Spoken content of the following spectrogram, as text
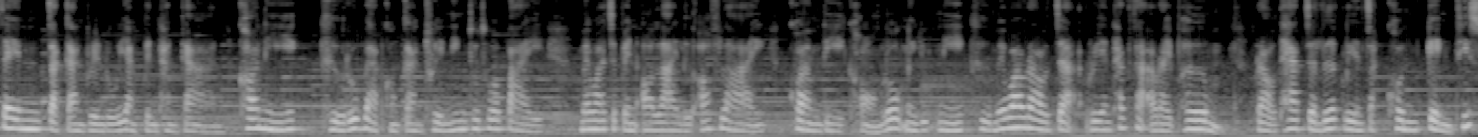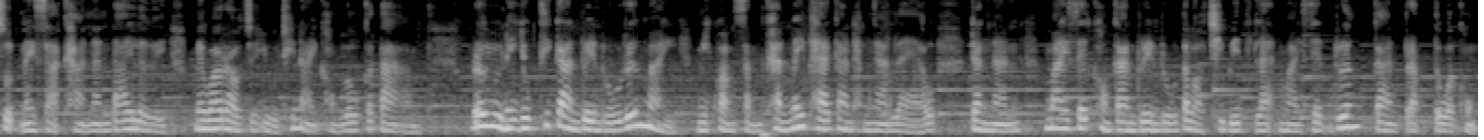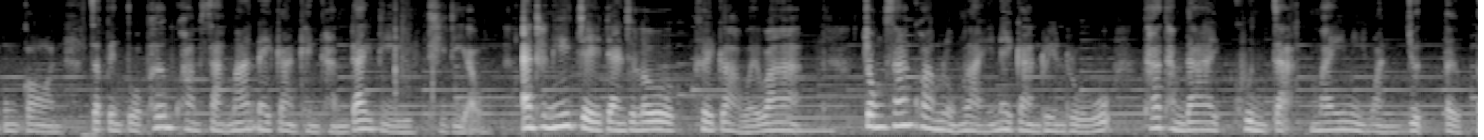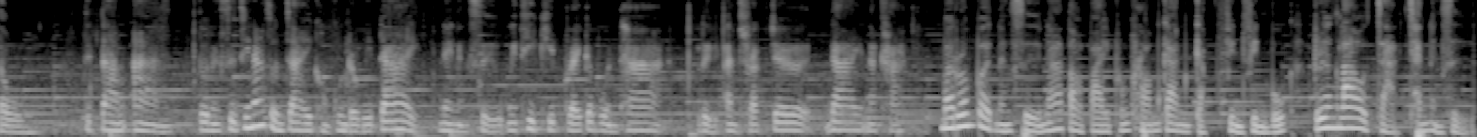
10%จากการเรียนรู้อย่างเป็นทางการ ข้อนี้คือรูปแบบของการเทรนนิ่งทั่ว ๆ ไป ไม่ว่าจะเป็นออนไลน์หรือออฟไลน์ ความดีของโลกในยุคนี้คือไม่ว่าเราจะเรียนทักษะอะไรเพิ่ม เราแทบจะเลือกเรียนจากคนเก่งที่สุดในสาขานั้นได้เลย ไม่ว่าเราจะอยู่ที่ไหนของโลกก็ตาม เราอยู่ในยุคที่การเรียนรู้เรื่องใหม่ มีความสำคัญไม่แพ้การทำงานแล้ว ดังนั้น mindset ของการเรียนรู้ตลอดชีวิต และ mindset เรื่องการปรับตัวขององค์กร จะเป็นตัวเพิ่มความสามารถในการแข่งขันได้ดีทีเดียวแอนโทนีเจแดนเจโลเคยกล่าวไว้ว่า จงสร้างความหลงไหลในการเรียนรู้ ถ้าทำได้คุณจะไม่มีวันหยุดเติบโต ติดตามอ่าน ตัวหนังสือที่น่าสนใจของคุณรวิทย์ได้ ในหนังสือวิธีคิดไร้กระบวนท่า หรือ Unstructure ได้นะคะ มาร่วมเปิดหนังสือหน้าต่อไปพร้อม ๆ กันกับฟินฟินบุ๊กเรื่องเล่าจากชั้นหนังสือ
